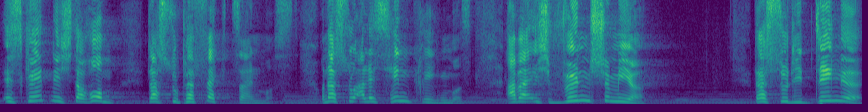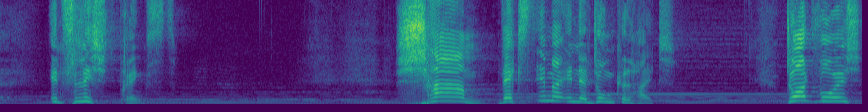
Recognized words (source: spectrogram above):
Es geht nicht darum, dass du perfekt sein musst und dass du alles hinkriegen musst. Aber ich wünsche mir, dass du die Dinge ins Licht bringst. Scham wächst immer in der Dunkelheit. Dort, wo ich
